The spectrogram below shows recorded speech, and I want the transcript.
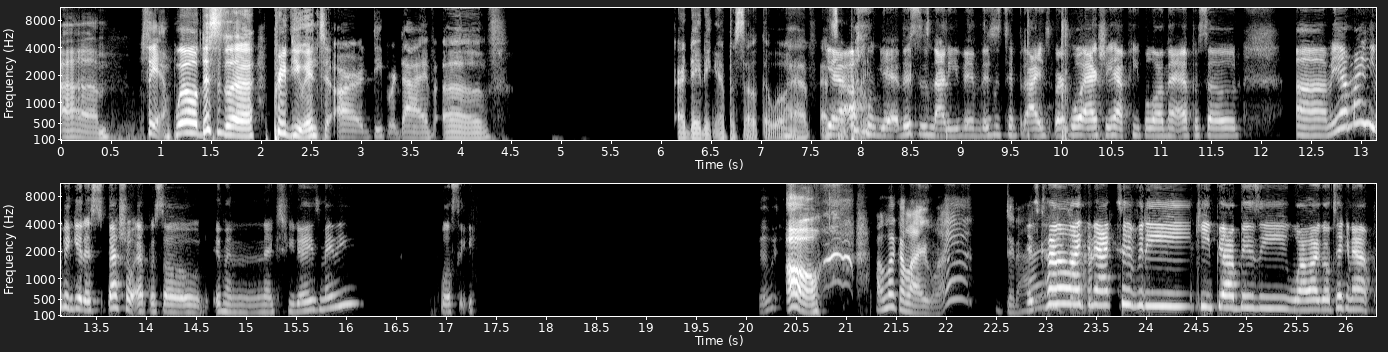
Um, so yeah, well, this is a preview into our deeper dive of our dating episode that we'll have. yeah, yeah. This is not even this is tip of the iceberg. We'll actually have people on that episode. Um, yeah, I might even get a special episode in the next few days, maybe. We'll see. Oh, I'm looking like what? Did I? It's kind of like an activity, keep y'all busy while I go take a nap,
